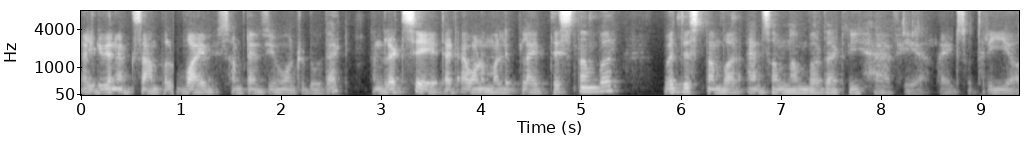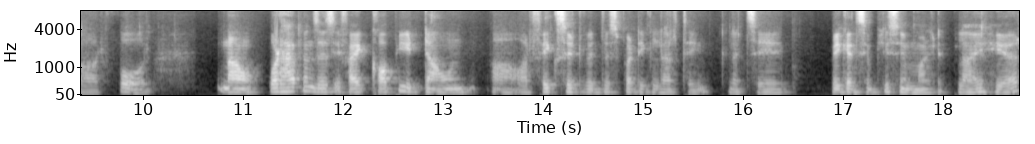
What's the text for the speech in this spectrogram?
I'll give you an example why sometimes we want to do that. And let's say that I want to multiply this number with this number and some number that we have here, right? So three or four. Now what happens is if I copy it down uh, or fix it with this particular thing, let's say we can simply say multiply here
